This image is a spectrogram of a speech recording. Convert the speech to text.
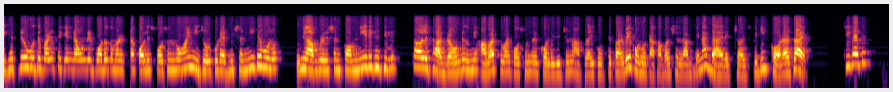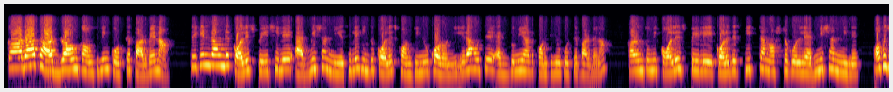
এক্ষেত্রেও হতে পারে সেকেন্ড রাউন্ডের পরে তোমার একটা কলেজ পছন্দ হয়নি, জোর করে অ্যাডমিশন নিতে হলো তুমি আপগ্রেডেশন ফর্ম নিয়ে রেখেছিলে, তাহলে থার্ড রাউন্ডে তুমি আবার তোমার পছন্দের কলেজের জন্য অ্যাপ্লাই করতে পারবে, কোনো টাকা পয়সা লাগবে না ডাইরেক্ট চয়েস ফিডিং করা যায়। ঠিক আছে? কারা থার্ড রাউন্ড কাউন্সিলিং করতে পারবে না? সেকেন্ড রাউন্ডে কলেজ পেয়েছিলে অ্যাডমিশন নিয়েছিলে, কিন্তু কলেজ কন্টিনিউ করনি। এরা হচ্ছে একদমই আর কন্টিনিউ করতে পারবে না। কারণ তুমি কলেজ পেলে কলেজের সিটটা নষ্ট করলে অ্যাডমিশন নিলে, অথচ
